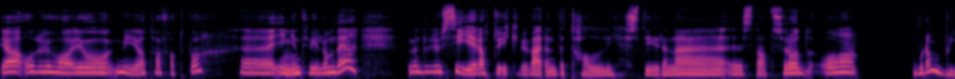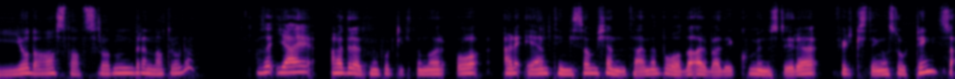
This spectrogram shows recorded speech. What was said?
Ja, og du har jo mye å ta fatt på. Eh, ingen tvil om det. Men du, sier at du ikke vil være en detaljstyrende eh, statsråd. Og hvordan blir jo da statsråden Brenna, tror du? Altså, jeg har drevet med politikk noen år, og er det én ting som kjennetegner både arbeidet i kommunestyret, fylkesting og storting, så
